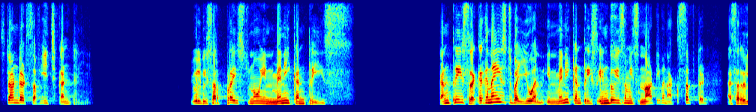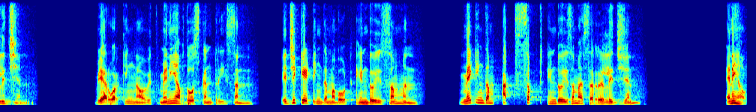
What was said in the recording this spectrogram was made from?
standards of each country. You will be surprised to know in many countries countries recognized by UN, in many countries, Hinduism is not even accepted as a religion. We are working now with many of those countries and educating them about Hinduism and making them accept Hinduism as a religion. Anyhow,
